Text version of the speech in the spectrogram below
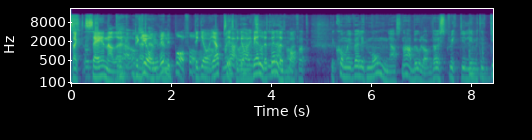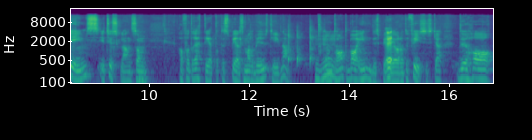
sagt senare? det här- Det går ju väldigt bra för Det dem. går, ja precis, här- det går väldigt, väldigt bra. För att det kommer ju väldigt många sådana här bolag. Du har ju Strictly Limited Games i Tyskland som Mm. har fått rättigheter till spel som aldrig blir utgivna. Mhm. De tar inte bara indiespel och gör dem till fysiska. Du har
